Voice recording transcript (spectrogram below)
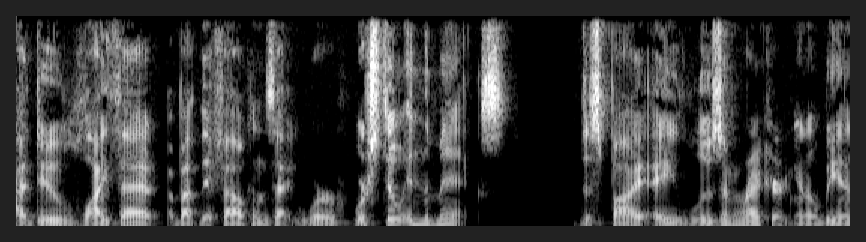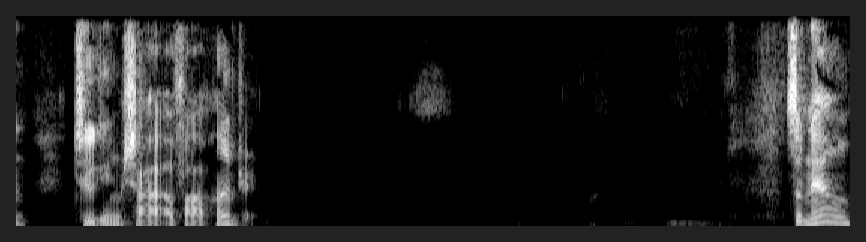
I do like that about the Falcons that we're we're still in the mix, despite a losing record. You know, being two games shy of 500. So now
